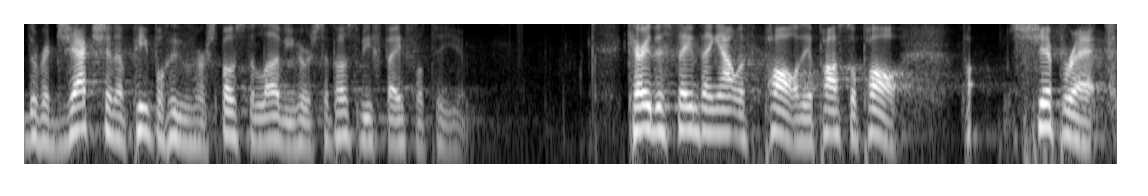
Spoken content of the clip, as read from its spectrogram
The rejection of people who are supposed to love you, who are supposed to be faithful to you. Carry the same thing out with Paul, the Apostle Paul. Shipwrecked,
